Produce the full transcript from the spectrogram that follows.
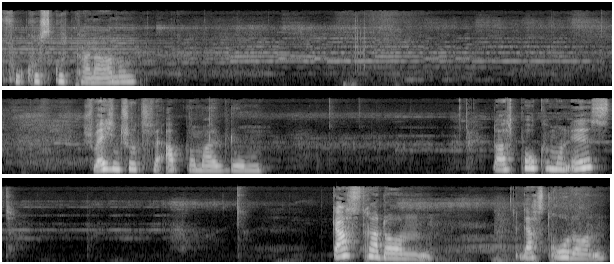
Fokusgurt, keine Ahnung. Schwächenschutz für abnormal dumm. Das Pokémon ist Gastradon. Gastrodon.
